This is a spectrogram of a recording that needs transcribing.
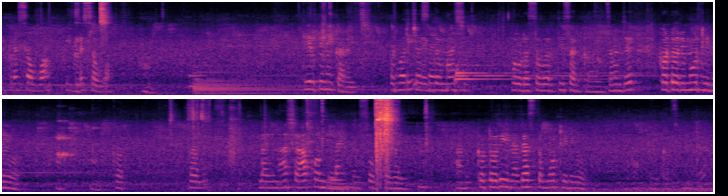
इकडे सव्वा इकडे सव्वा. हां. तिरपी नाही करायची. वरच्या एकदम side. अशी थोडंसं वरती सारखं व्हायचं. म्हणजे कटोरी मोठी नाही होत. कर लाईन अशी आखून Line. लाईन. सोपं जाईल. आणि कटोरी ना जास्त मोठी नाही होत. एकच मिनटं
